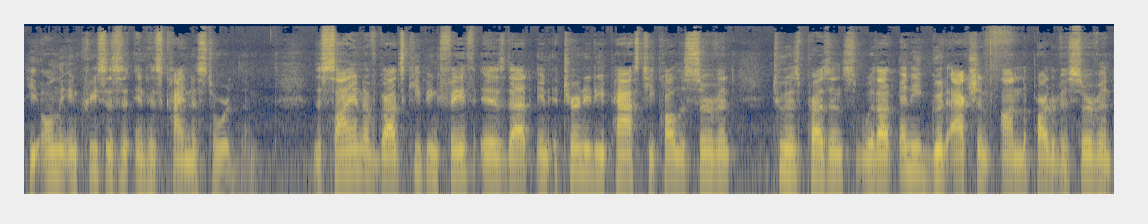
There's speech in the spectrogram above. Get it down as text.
He only increases in His kindness toward them. The sign of God's keeping faith is that in eternity past He called His servant to His presence without any good action on the part of His servant,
